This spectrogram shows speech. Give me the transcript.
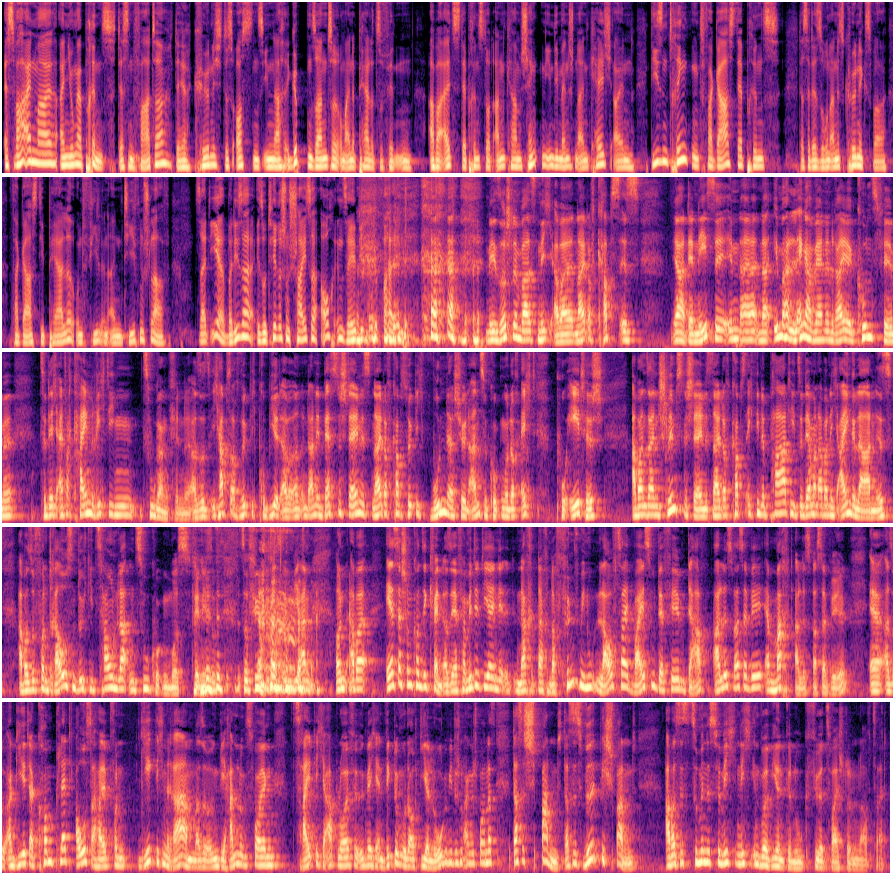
Es war einmal ein junger Prinz, dessen Vater, der König des Ostens, ihn nach Ägypten sandte, um eine Perle zu finden. Aber als der Prinz dort ankam, schenkten ihm die Menschen einen Kelch ein. Diesen trinkend vergaß der Prinz, dass er der Sohn eines Königs war, vergaß die Perle und fiel in einen tiefen Schlaf. Seid ihr bei dieser esoterischen Scheiße auch in selbigen gefallen? Nee, so schlimm war es nicht, aber Night of Cups ist ja der nächste in einer, einer immer länger werdenden Reihe Kunstfilme, zu der ich einfach keinen richtigen Zugang finde. Also ich habe es auch wirklich probiert, aber und an den besten Stellen ist Night of Cups wirklich wunderschön anzugucken und auch echt poetisch. Aber an seinen schlimmsten Stellen ist Night of Cups echt wie eine Party, zu der man aber nicht eingeladen ist, aber so von draußen durch die Zaunlatten zugucken muss, finde ich. So, so fühlt sich das irgendwie an. Und aber er ist ja schon konsequent. Also er vermittelt dir nach, nach, nach fünf Minuten Laufzeit, weißt du, der Film darf alles, was er will, er macht alles, was er will. Er also agiert ja komplett außerhalb von jeglichen Rahmen, also irgendwie Handlungsfolgen, zeitliche Abläufe, irgendwelche Entwicklungen oder auch Dialoge, wie du schon angesprochen hast. Das ist spannend. Das ist wirklich spannend. Aber es ist zumindest für mich nicht involvierend genug für zwei Stunden Laufzeit.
